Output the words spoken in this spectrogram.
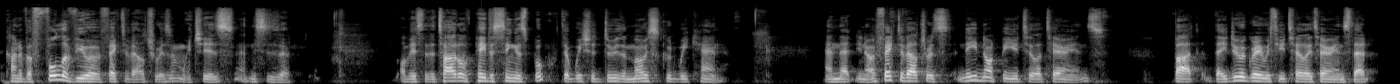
a kind of a fuller view of effective altruism, which is, and this is a, obviously the title of Peter Singer's book, that we should do the most good we can. And that, you know, effective altruists need not be utilitarians, but they do agree with utilitarians that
